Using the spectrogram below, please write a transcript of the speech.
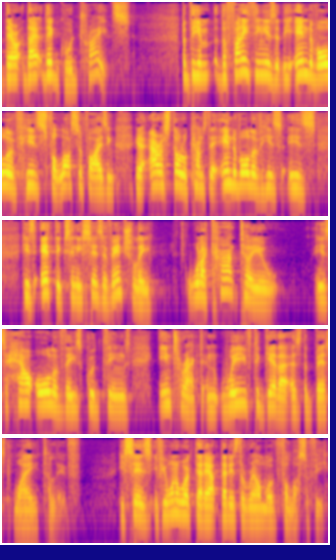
they're, they're, they're good traits. But the, um, the funny thing is, at the end of all of his philosophizing, you know, Aristotle comes to the end of all of his, his, his ethics, and he says eventually, What I can't tell you is how all of these good things interact and weave together as the best way to live. He says, if you want to work that out, that is the realm of philosophy.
